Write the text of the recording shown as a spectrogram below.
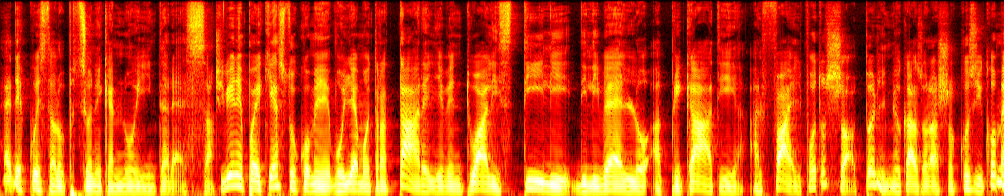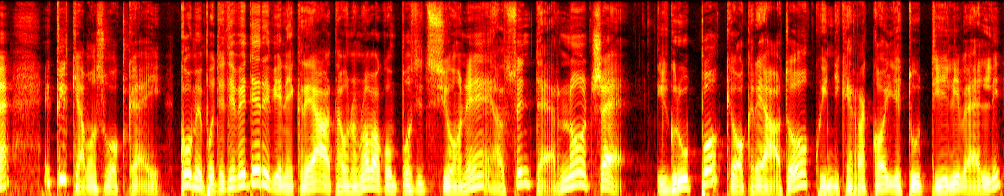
ed è questa l'opzione che a noi interessa. Ci viene poi chiesto come vogliamo trattare gli eventuali stili di livello applicati al file Photoshop, nel mio caso lascio così com'è e clicchiamo su ok. Come potete vedere viene creata una nuova composizione e al suo interno c'è il gruppo che ho creato, quindi che raccoglie tutti i livelli,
